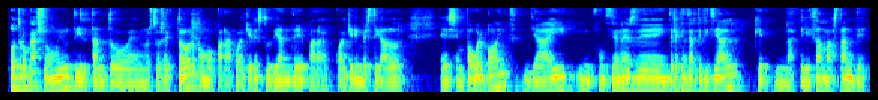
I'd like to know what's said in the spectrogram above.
Otro caso muy útil tanto en nuestro sector como para cualquier estudiante, para cualquier investigador, es en PowerPoint ya hay funciones de inteligencia artificial que agilizan bastante.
